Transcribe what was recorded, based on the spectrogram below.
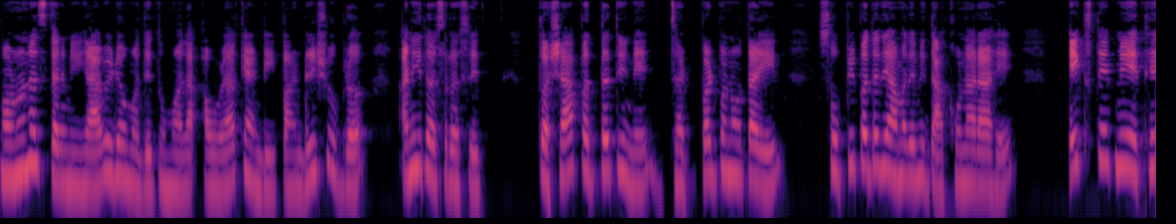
म्हणूनच तर मी या व्हिडिओमध्ये तुम्हाला आवळा कँडी पांढरी शुभ्र आणि रसरसीत. कशा पद्धतीने झटपट बनवता येईल सोपी पद्धत यामध्ये मी दाखवणार आहे. एक स्टेप मी येथे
